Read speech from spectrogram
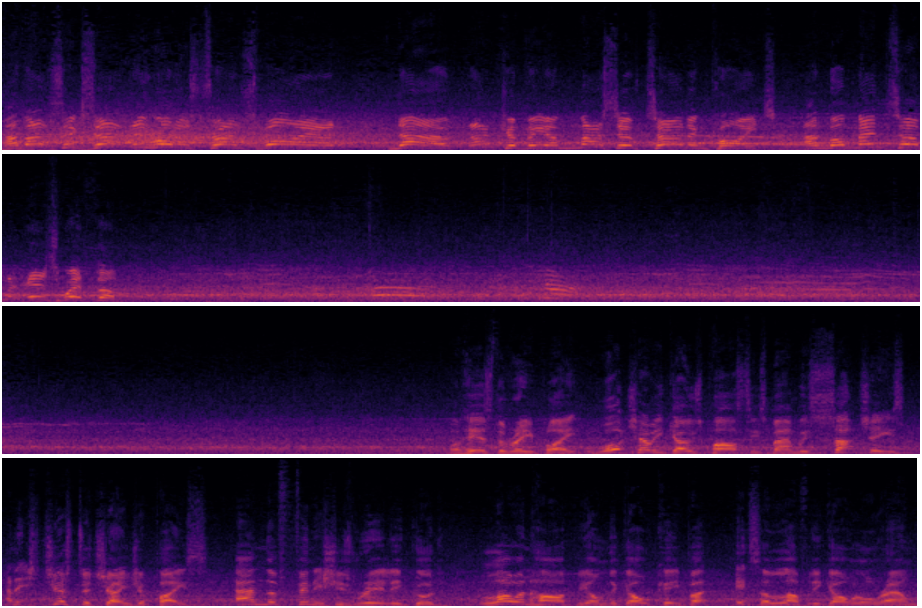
And that's exactly what has transpired. Now, that could be a massive turning point, and momentum is with them. Well, here's the replay. Watch how he goes past his man with such ease, and it's just a change of pace. And the finish is really good. Low and hard beyond the goalkeeper. It's a lovely goal all round.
